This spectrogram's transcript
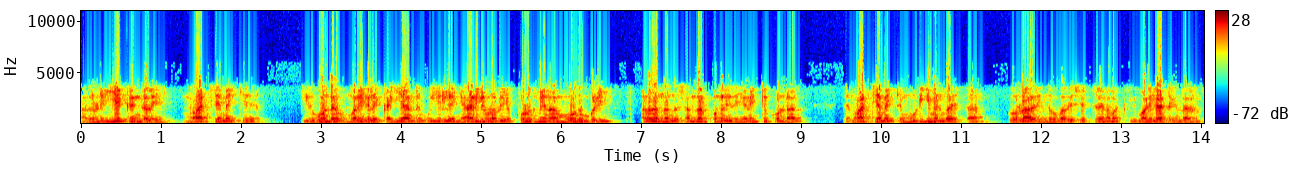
அதனுடைய இயக்கங்களை மாற்றி அமைக்க இது போன்ற முறைகளை கையாண்டு உயிரில ஞானிகளோடு உணர்வு எப்பொழுதுமே நாம் மோதும்படி அல்லது அந்தந்த சந்தர்ப்பங்கள் இதை இணைத்துக் கொண்டால் இதை மாற்றி அமைக்க முடியும் என்பதைத்தான் குருநாதர் இந்த உபதேசத்தை நமக்கு வழிகாட்டுகின்றார்கள்.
